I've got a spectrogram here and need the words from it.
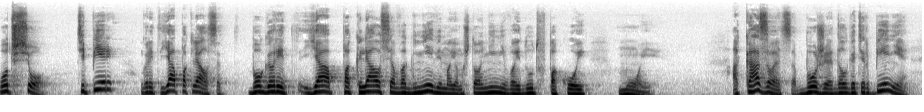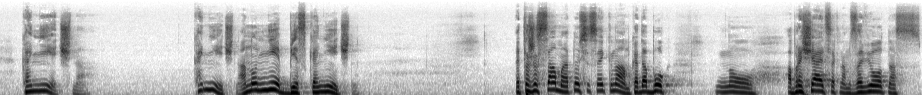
вот все. Теперь, говорит, я поклялся. Бог говорит, я поклялся во гневе моем, что они не войдут в покой мой. Оказывается, Божие долготерпение конечно. Конечно. Оно не бесконечно. Это же самое относится и к нам, когда Бог ну, обращается к нам, зовет нас,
